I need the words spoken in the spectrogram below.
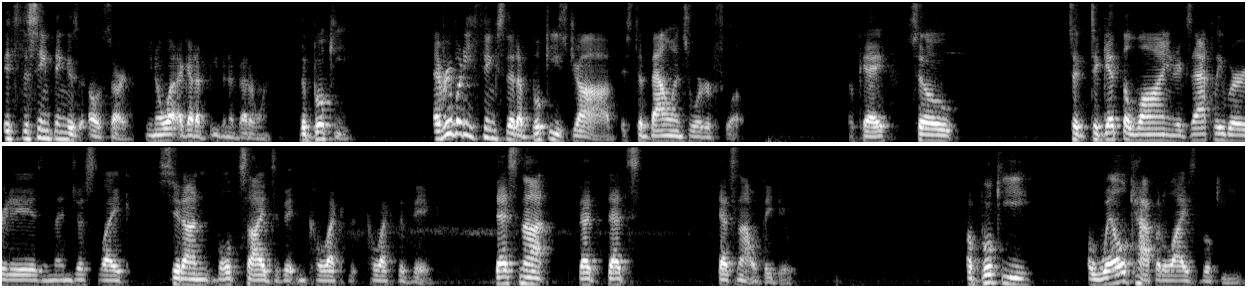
It's the same thing as oh, sorry. You know what? I got a, even a better one. The bookie. Everybody thinks that a bookie's job is to balance order flow. Okay, so to to get the line exactly where it is, and then just like sit on both sides of it and collect collect the vig. That's not that that's that's not what they do. A bookie, a well capitalized bookie,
